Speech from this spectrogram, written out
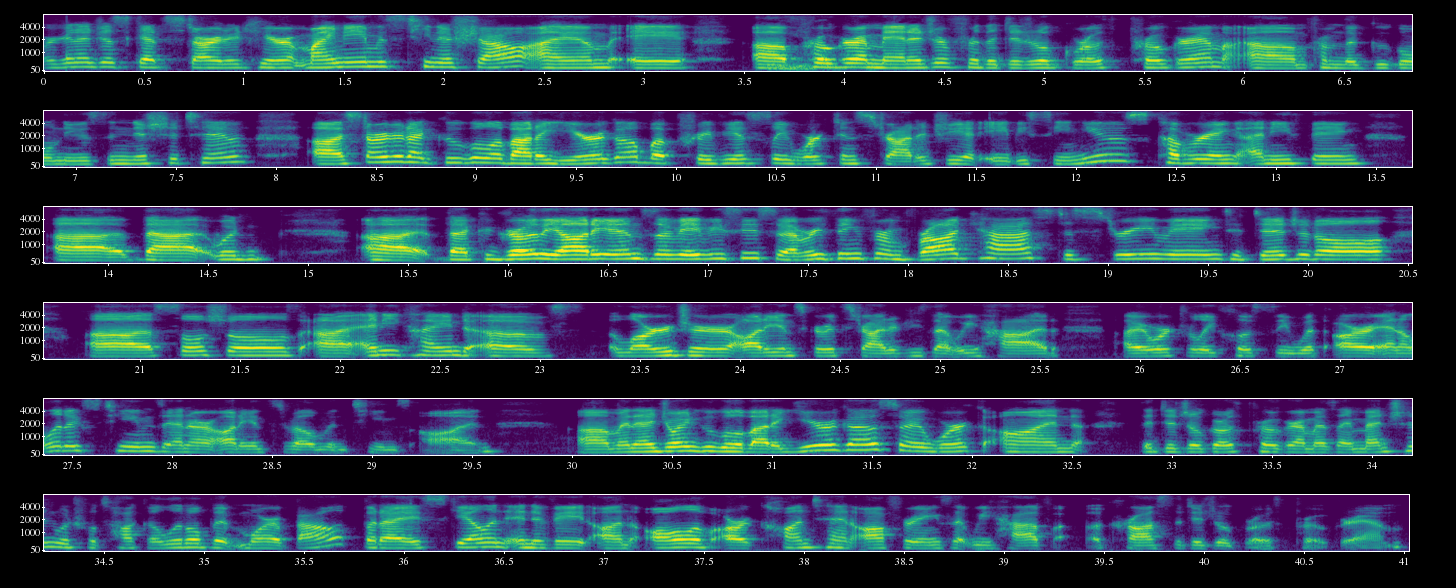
We're going to just get started here. My name is Tina Xiao. I am a uh, program manager for the Digital Growth Program um, from the Google News Initiative. Uh, I started at Google about a year ago, but previously worked in strategy at ABC News, covering anything uh, that would uh, that could grow the audience of ABC. So everything from broadcast to streaming to digital, uh, socials, uh, any kind of larger audience growth strategies that we had. I worked really closely with our analytics teams and our audience development teams on. Um, and I joined Google about a year ago. So I work on the digital growth program, as I mentioned, which we'll talk a little bit more about. But I scale and innovate on all of our content offerings that we have across the digital growth program.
